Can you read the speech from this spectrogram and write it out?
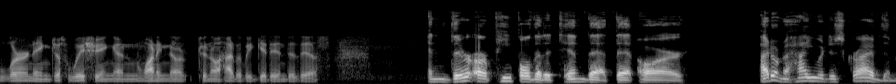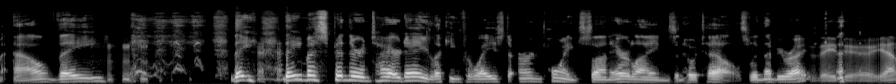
learning, just wishing and wanting to, to know how do we get into this. And there are people that attend that that are I don't know how you would describe them, Al. They they they must spend their entire day looking for ways to earn points on airlines and hotels. Wouldn't that be right? they do. Yeah,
